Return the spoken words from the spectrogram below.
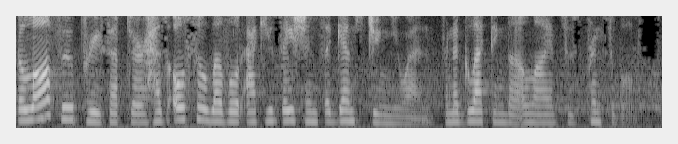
The Luofu Preceptor has also leveled accusations against Jing Yuan for neglecting the Alliance's principles.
